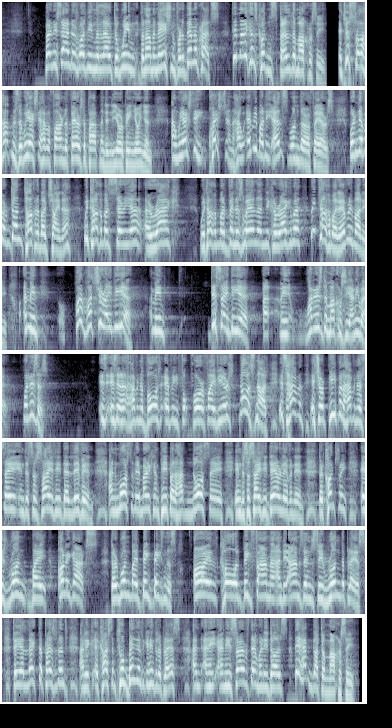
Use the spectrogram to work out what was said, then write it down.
Bernie Sanders wasn't even allowed to win the nomination for the Democrats. The Americans couldn't spell democracy. It just so happens that we actually have a foreign affairs department in the European Union. And we actually question how everybody else run their affairs. We're never done talking about China. We talk about Syria, Iraq. We talk about Venezuela, Nicaragua. We talk about everybody. I mean, what, what's your idea? I mean, this idea, uh, I mean, what is democracy anyway? What is it? Is, is it having a vote every four or five years? No, it's not. It's having, it's your people having a say in the society they live in. And most of the American people have no say in the society they're living in. Their country is run by oligarchs. They're run by big business. Oil, coal, big pharma and the arms industry run the place. They elect the president and it, it costs them two billion to get into the place and, and, he, and he serves them when he does. They haven't got democracy.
